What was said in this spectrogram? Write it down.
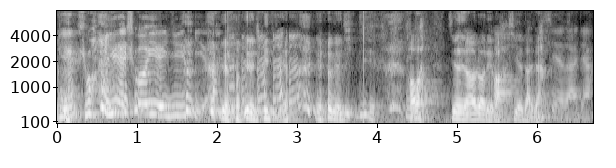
别说，越说越具体了。越说越具体，越说越具体。好吧，今天就到这里吧，谢谢大家。谢谢大家。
